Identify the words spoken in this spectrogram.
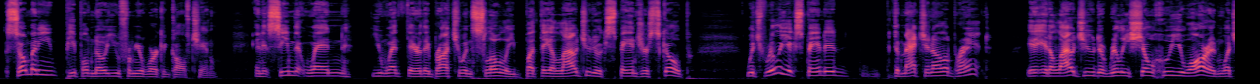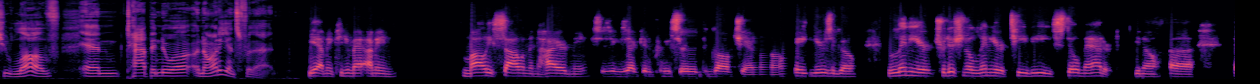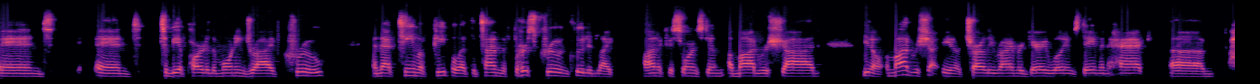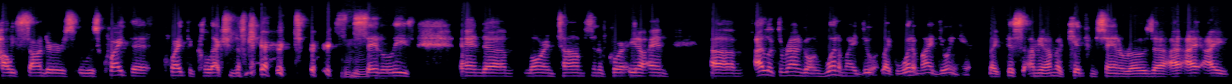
So many people know you from your work at Golf Channel. And it seemed that when you went there, they brought you in slowly, but they allowed you to expand your scope, which really expanded the Matt Ginella brand. It, it allowed you to really show who you are and what you love and tap into a, an audience for that. Yeah, I mean, can you? I mean, Molly Solomon hired me. She's executive producer at the Golf Channel eight years ago. Linear, traditional linear TV still mattered, you know, uh, and and to be a part of the morning drive crew and that team of people at the time. The first crew included like Annika Sorenstam, Ahmad Rashad, you know, Ahmad Rashad, you know, Charlie Rymer, Gary Williams, Damon Hack, um, Holly Sonders. It was quite the quite the collection of characters, mm-hmm. to say the least. And um, Lauren Thompson, of course, you know, and um, I looked around going, what am I doing? Like, what am I doing here? Like this, I mean, I'm a kid from Santa Rosa. I, I, I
